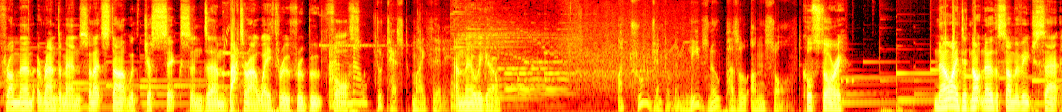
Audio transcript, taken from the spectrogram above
from um, a random end. So let's start with just 6 and um, batter our way through through brute force. And to test my theory. And there we go. A true gentleman leaves no puzzle unsolved. Cool story. No, I did not know the sum of each set.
